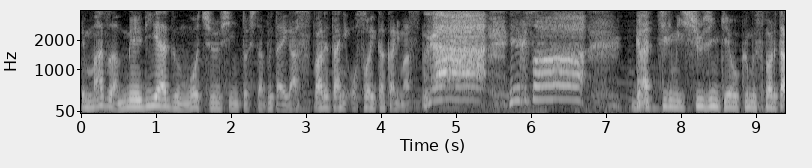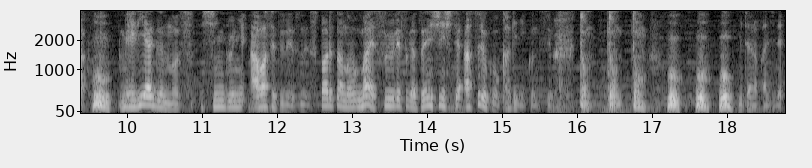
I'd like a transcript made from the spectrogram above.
でまずはメディア軍を中心とした部隊がスパルタに襲いかかります。うわー行くぞがっちり密集陣形を組むスパルタ。メディア軍の進軍に合わせてですね、スパルタの前数列が前進して圧力をかけに行くんですよ。ドンドンドンみたいな感じで。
